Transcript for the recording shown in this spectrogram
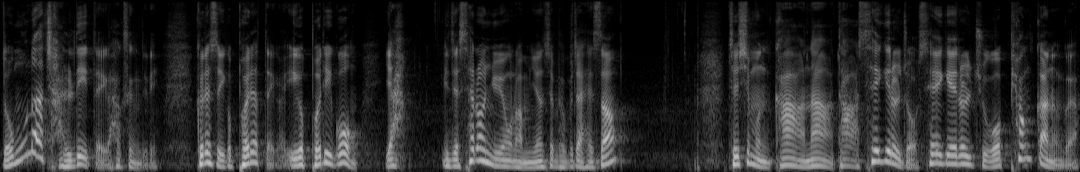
너무나 잘 돼 있다 이거 학생들이. 그래서 이거 버렸다 이거. 이거 버리고 야 이제 새로운 유형으로 한번 연습해 보자 해서 제시문 가, 나, 다 세 개를 줘. 세 개를 주고 평가하는 거야.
